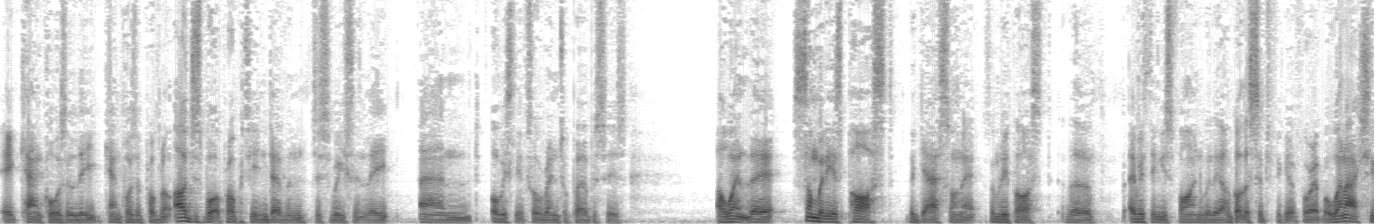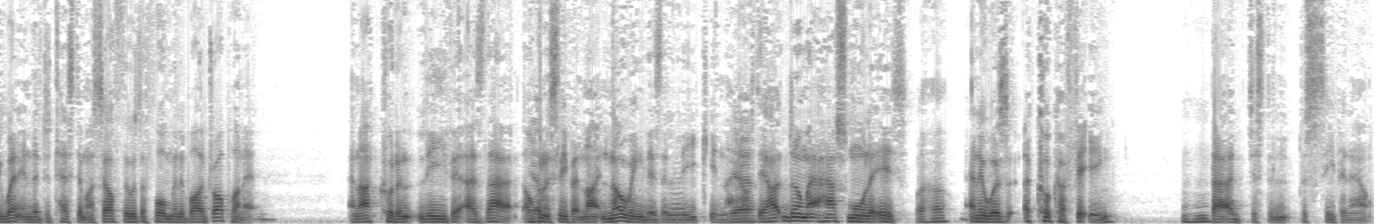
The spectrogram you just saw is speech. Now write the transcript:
it can cause a leak, can cause a problem. I just bought a property in Devon just recently, and obviously it's for rental purposes. I went there. Somebody has passed the gas on it. Somebody passed the everything is fine with it. I've got the certificate for it. But when I actually went in there to test it myself, there was a four millibar drop on it. And I couldn't leave it as that. I couldn't sleep at night knowing there's a leak in the yeah. house, no matter how small it is. Uh-huh. And it was a cooker fitting mm-hmm. that had just was seeping out.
